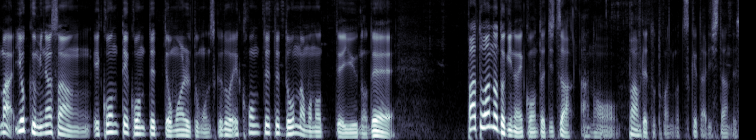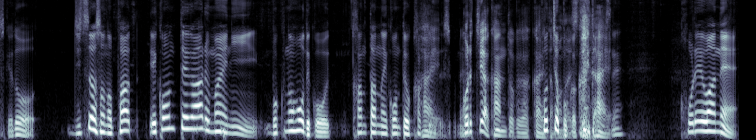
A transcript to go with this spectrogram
まあ、よく皆さん絵コンテコンテって思われると思うんですけど絵コンテってどんなものっていうのでパート1の時の絵コンテ実はあのパンフレットとかにもつけたりしたんですけど実はそのパ絵コンテがある前に僕の方でこう簡単な絵コンテを書くんですよね。こっちは監督が書かれこっちは僕が書いたんですね。これはね、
